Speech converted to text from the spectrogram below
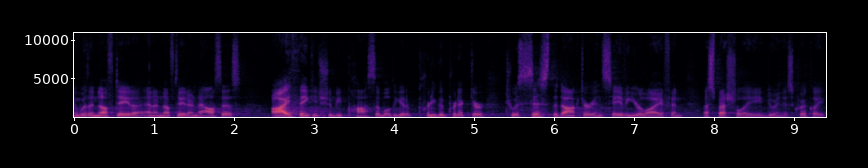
And with enough data and enough data analysis, I think it should be possible to get a pretty good predictor to assist the doctor in saving your life and especially doing this quickly.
